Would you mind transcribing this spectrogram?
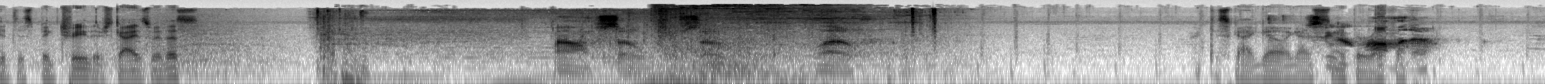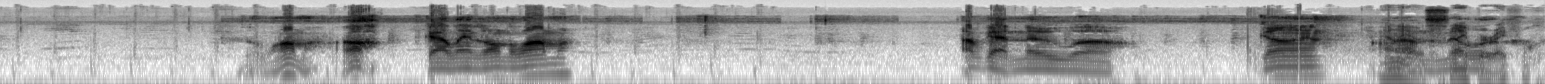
at this big tree. There's guys with us. Oh, so, so low. Where'd this guy go? I got a a sniper rifle. llama, though. The llama. Oh, guy landed on the llama. I've got no, uh, gun. I only have a in the middle sniper of- rifle.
